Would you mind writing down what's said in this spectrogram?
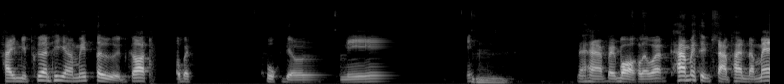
ใครมีเพื่อนที่ยังไม่ตื่นก็โทรไปปลุกเดี๋ยว นี้นะฮะ ไปบอกเลยว่า ถ้าไม่ถึงสามพันนะแม่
